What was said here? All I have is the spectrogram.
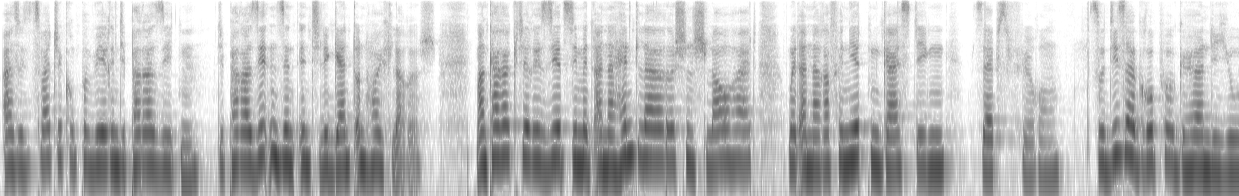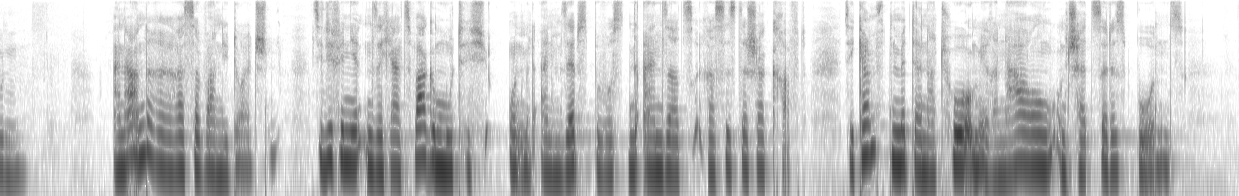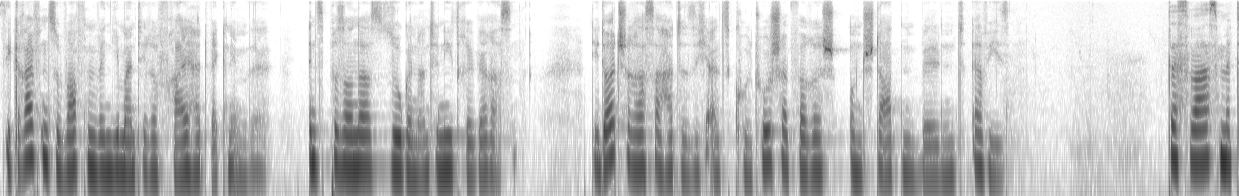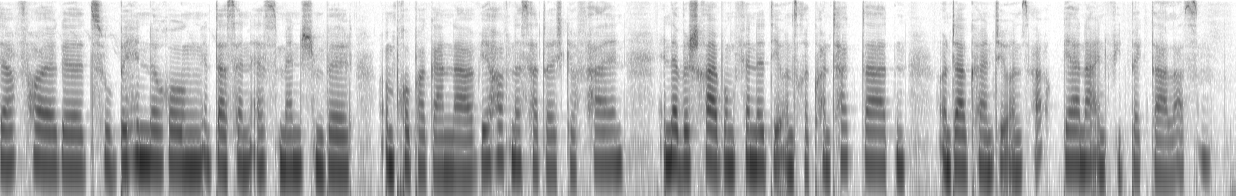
Also die zweite Gruppe wären die Parasiten. Die Parasiten sind intelligent und heuchlerisch. Man charakterisiert sie mit einer händlerischen Schlauheit und mit einer raffinierten geistigen Selbstführung. Zu dieser Gruppe gehören die Juden. Eine andere Rasse waren die Deutschen. Sie definierten sich als wagemutig und mit einem selbstbewussten Einsatz rassistischer Kraft. Sie kämpften mit der Natur um ihre Nahrung und Schätze des Bodens. Sie greifen zu Waffen, wenn jemand ihre Freiheit wegnehmen will. Insbesondere sogenannte niedrige Rassen. Die deutsche Rasse hatte sich als kulturschöpferisch und staatenbildend erwiesen. Das war's mit der Folge zu Behinderung, das NS-Menschenbild und Propaganda. Wir hoffen, es hat euch gefallen. In der Beschreibung findet ihr unsere Kontaktdaten und da könnt ihr uns auch gerne ein Feedback dalassen.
